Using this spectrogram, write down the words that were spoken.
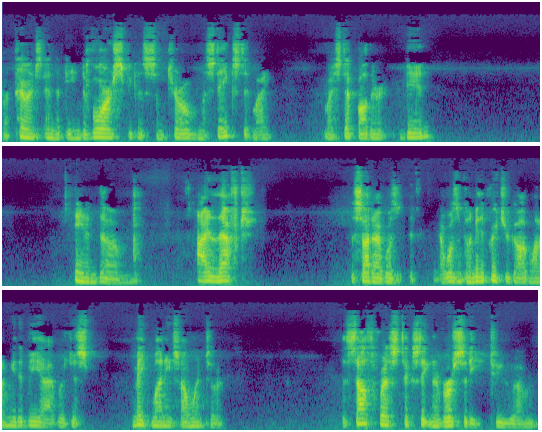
my parents ended up getting divorced because of some terrible mistakes that my, my stepfather did. And um, I left, decided I was I wasn't going to be the preacher God wanted me to be. I would just make money. So I went to the Southwest Texas State University to um,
